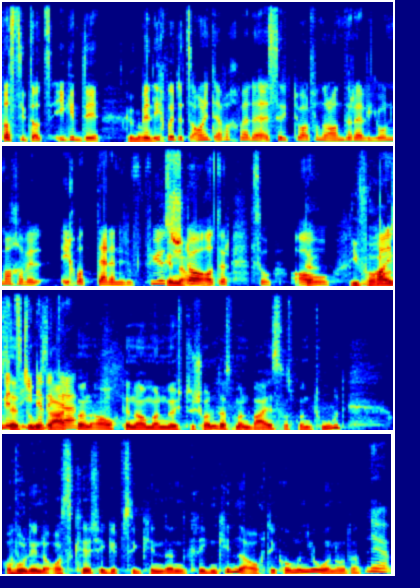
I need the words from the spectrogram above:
dass sie das irgendwie, Genau. weil ich würde jetzt auch nicht einfach ein Ritual von einer anderen Religion machen, weil ich will denen nicht auf die Füße Genau. stehen oder so, oh, die Voraussetzung sagt man auch, genau, man möchte schon, dass man weiß, was man tut. Obwohl in der Ostkirche gibt's die Kinder, kriegen Kinder auch die Kommunion, oder? Ja.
